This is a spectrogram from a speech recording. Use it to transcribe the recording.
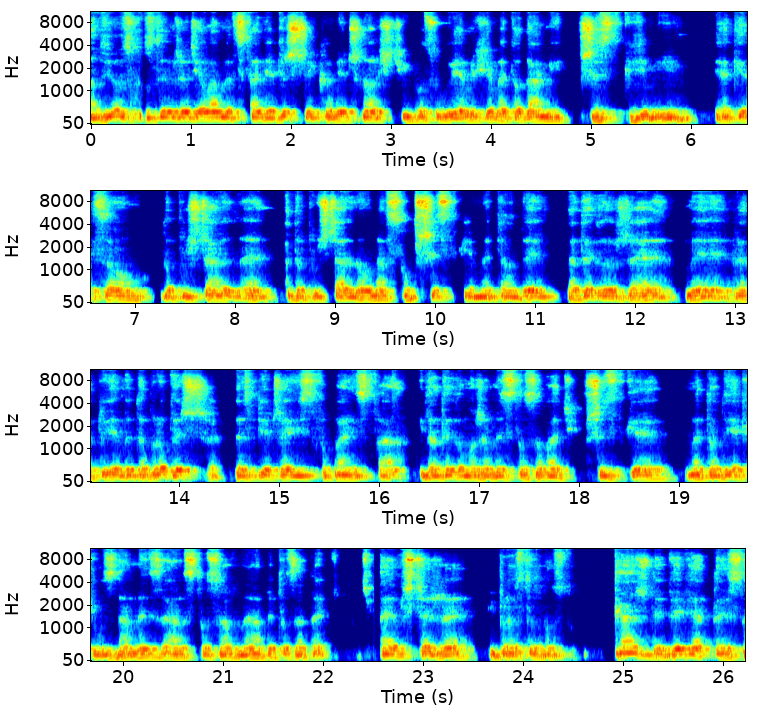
A w związku z tym, że działamy w stanie wyższej konieczności, posługujemy się metodami wszystkimi, jakie są dopuszczalne, a dopuszczalne u nas są wszystkie metody, dlatego że my ratujemy dobro wyższe, bezpieczeństwo państwa i dlatego możemy stosować wszystkie metody, jakie uznamy za stosowne, aby to zapewnić. Powiem szczerze i prosto z mostu każdy wywiad to jest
